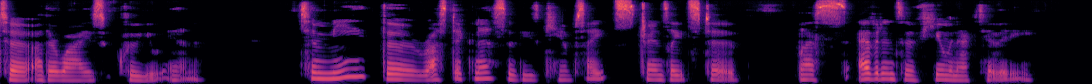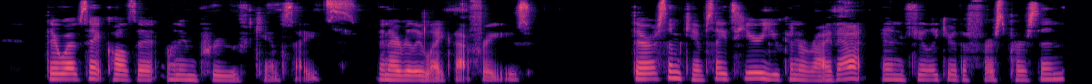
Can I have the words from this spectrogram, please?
to otherwise clue you in. To me, the rusticness of these campsites translates to less evidence of human activity. Their website calls it unimproved campsites, and I really like that phrase. There are some campsites here you can arrive at and feel like you're the first person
